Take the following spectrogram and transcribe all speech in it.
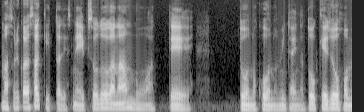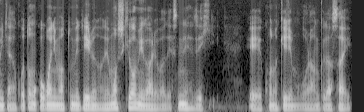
まあそれからさっき言ったですね、エピソードが何本あって、どうのこうのみたいな統計情報みたいなこともここにまとめているので、もし興味があればですね、ぜひ、えー、この記事もご覧ください。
